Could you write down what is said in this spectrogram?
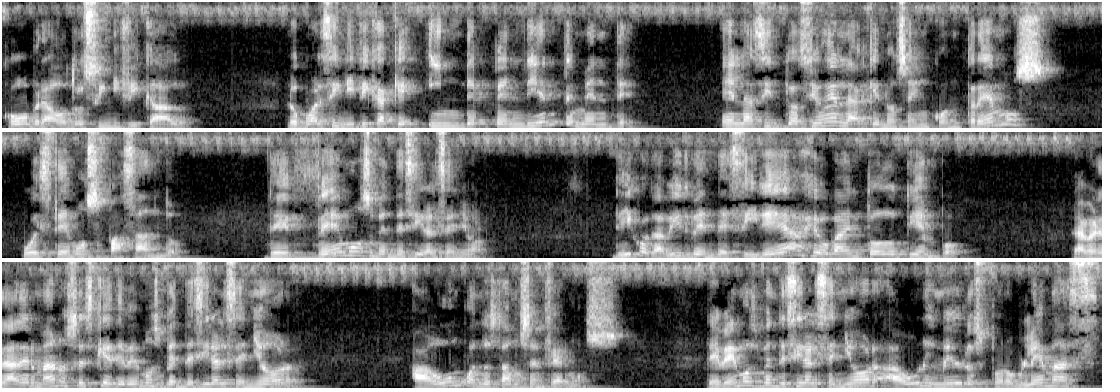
cobra otro significado, lo cual significa que independientemente en la situación en la que nos encontremos o estemos pasando, debemos bendecir al Señor. Dijo David, bendeciré a Jehová en todo tiempo. La verdad, hermanos, es que debemos bendecir al Señor aun cuando estamos enfermos Debemos bendecir al Señor aún en medio de los problemas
